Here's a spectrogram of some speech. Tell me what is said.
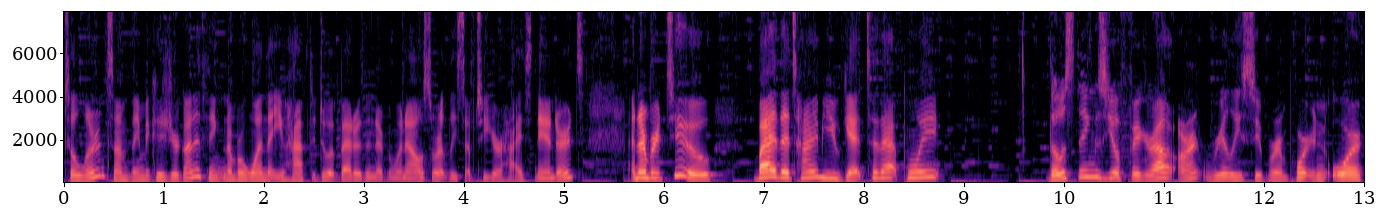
to learn something because you're going to think number one that you have to do it better than everyone else or at least up to your high standards and number two by the time you get to that point those things you'll figure out aren't really super important or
